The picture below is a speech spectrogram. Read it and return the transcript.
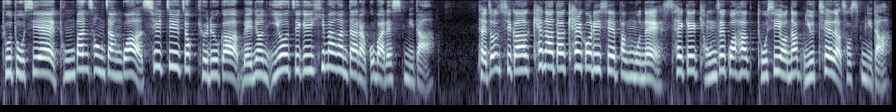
두 도시의 동반 성장과 실질적 교류가 매년 이어지길 희망한다라고 말했습니다. 대전시가 캐나다 캘거리시에 방문해 세계 경제과학 도시연합 유치에 나섰습니다.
